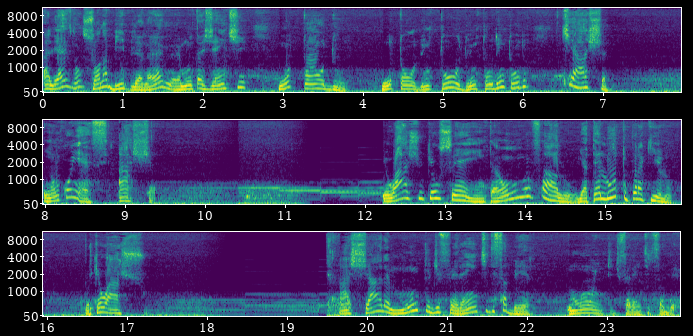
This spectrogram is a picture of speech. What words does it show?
aliás, não só na Bíblia, né? É muita gente no todo, no todo, em tudo, em tudo, em tudo, que acha, não conhece, acha. Eu acho que eu sei, então eu falo, e até luto por aquilo, porque eu acho. Achar é muito diferente de saber, muito diferente de saber.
